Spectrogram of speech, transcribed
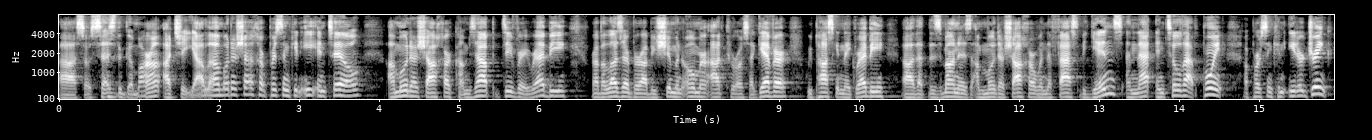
Uh, so says the Gemara, Achiyala Amud HaShachar, a person can eat until Amud HaShachar comes up, Divrei Rebbe, Rabbi Lazar Barabi Shimon Omer Ad Karos HaGever. We paskin like Rebbe uh, that the Zman is Amud HaShachar when the fast begins, and that until that point, a person can eat or drink.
